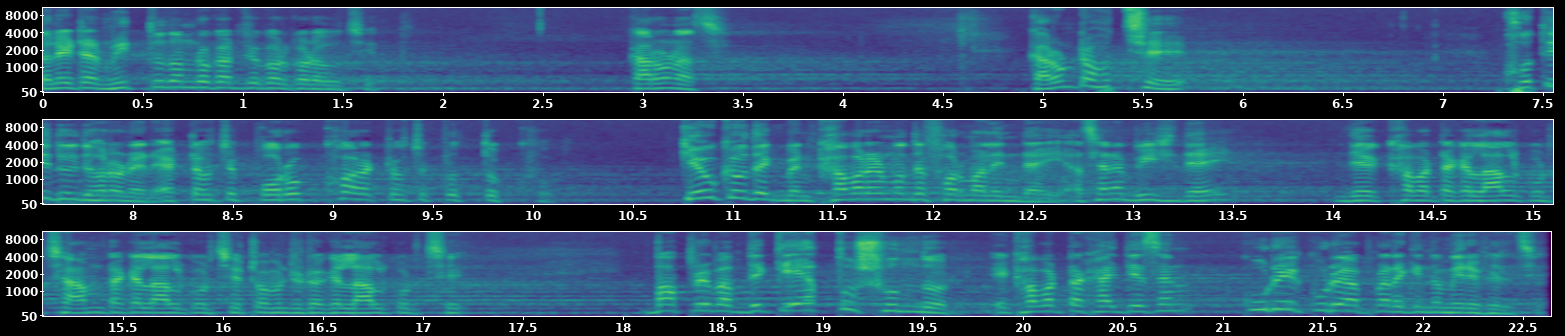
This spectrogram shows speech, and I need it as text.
তাহলে এটার মৃত্যুদণ্ড কার্যকর করা উচিত। কারণ আছে। কারণটা হচ্ছে ক্ষতি দুই ধরনের, একটা হচ্ছে পরোক্ষ আর একটা হচ্ছে প্রত্যক্ষ। কেউ কেউ দেখবেন খাবারের মধ্যে ফরমালিন দেয়। আছে না? বিষ দেয়। যে খাবারটাকে লাল করছে, আমটাকে লাল করছে, টমেটোটাকে লাল করছে। বাপরে বাপ, দেখতে এত সুন্দর। এ খাবারটা খাইতেছেন, কুড়ে কুড়ে আপনারা কিন্তু মেরে ফেলছে।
